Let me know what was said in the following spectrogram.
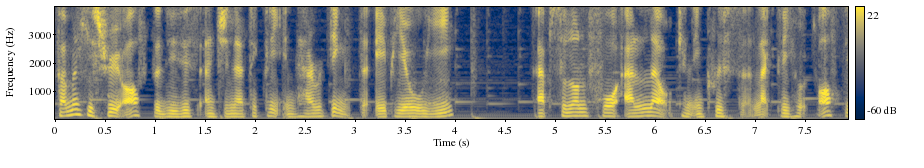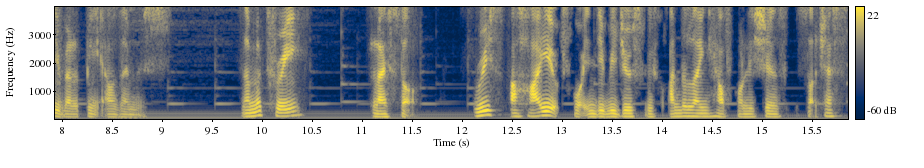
Family history of the disease and genetically inheriting the APOE epsilon 4 allele can increase the likelihood of developing Alzheimer's. Number 3. Lifestyle. Risks are higher for individuals with underlying health conditions such as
